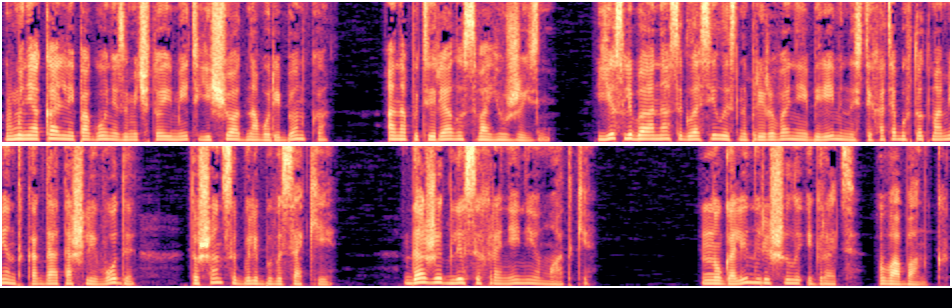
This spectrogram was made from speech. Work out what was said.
В маниакальной погоне за мечтой иметь еще одного ребенка она потеряла свою жизнь. Если бы она согласилась на прерывание беременности хотя бы в тот момент, когда отошли воды, то шансы были бы высоки даже для сохранения матки. Но Галина решила играть в банк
